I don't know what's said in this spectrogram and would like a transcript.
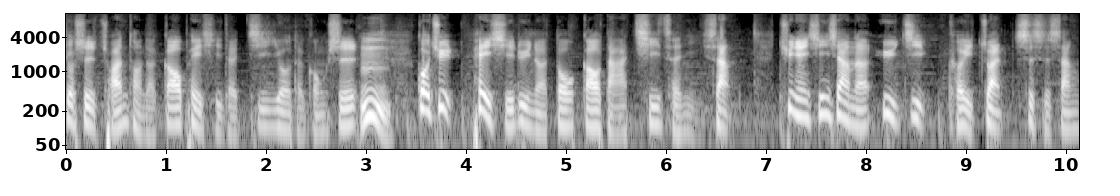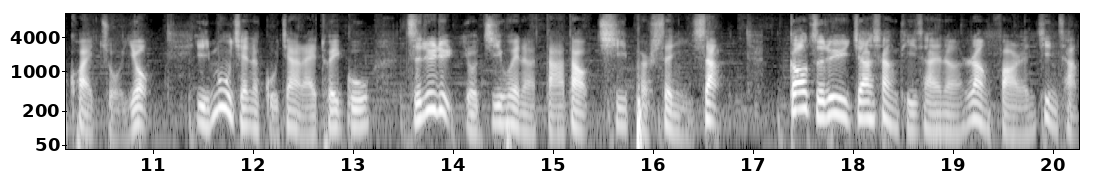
就是传统的高配息的绩优的公司，嗯，过去配息率呢都高达七成以上，去年新项呢预计可以赚四十三块左右，以目前的股价来推估，殖利率有机会呢达到七 percent 以上，高殖利率加上题材呢让法人进场，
